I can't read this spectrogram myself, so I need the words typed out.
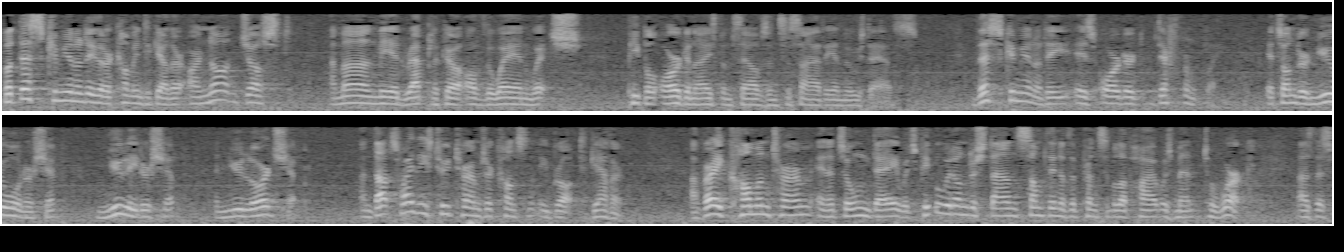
But this community that are coming together are not just a man made replica of the way in which people organized themselves in society in those days. This community is ordered differently. It's under new ownership, new leadership, and new lordship. And that's why these two terms are constantly brought together a very common term in its own day, which people would understand something of the principle of how it was meant to work as this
